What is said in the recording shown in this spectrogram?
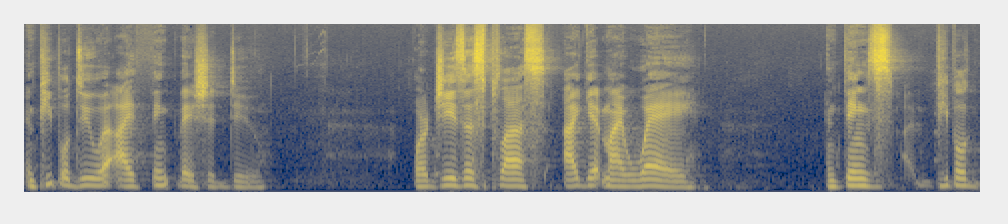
and people do what I think they should do. Or Jesus plus I get my way and things, people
